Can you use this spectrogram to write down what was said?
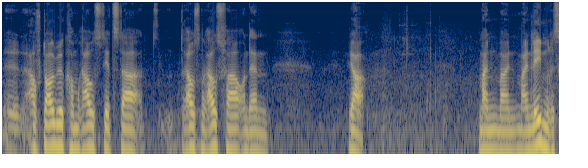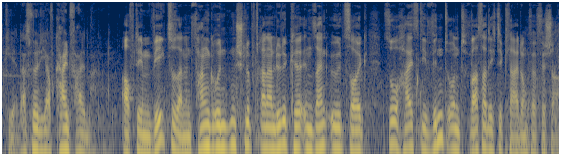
äh, auf Däubel komm raus, jetzt da draußen rausfahre und dann, ja, mein, mein, mein Leben riskiere. Das würde ich auf keinen Fall machen. Auf dem Weg zu seinen Fanggründen schlüpft Rainer Lüdecke in sein Ölzeug. So heißt die wind- und wasserdichte Kleidung für Fischer.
